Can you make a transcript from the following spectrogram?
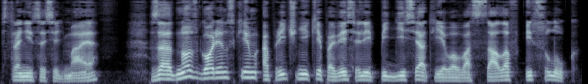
страница 7. Заодно с Горинским опричники повесили 50 его вассалов и слуг.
